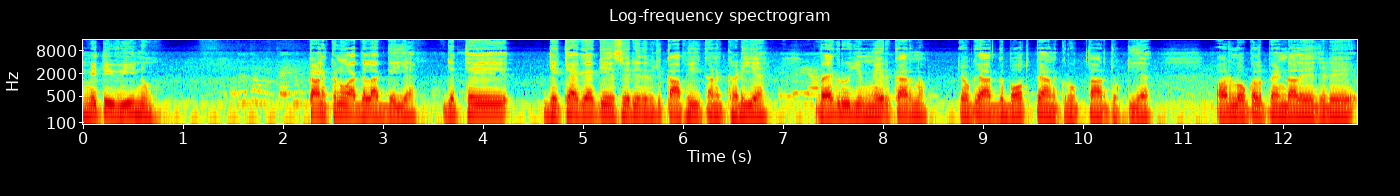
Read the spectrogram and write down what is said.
ਮਿਤੀ 20 ਨੂੰ ਕਣਕ ਨੂੰ ਅੱਗ ਲੱਗ ਗਈ ਹੈ, ਜਿੱਥੇ ਦੇਖਿਆ ਗਿਆ ਕਿ ਇਸ ਏਰੀਆ ਦੇ ਵਿੱਚ ਕਾਫੀ ਕਣਕ ਖੜੀ ਹੈ। ਵਾਹਿਗੁਰੂ ਜੀ ਮਿਹਰ ਕਰਨ, ਕਿਉਂਕਿ ਅੱਗ ਬਹੁਤ ਭਿਆਨਕ ਰੂਪ ਧਾਰ ਚੁੱਕੀ ਹੈ ਔਰ ਲੋਕਲ ਪਿੰਡ ਵਾਲੇ ਜਿਹੜੇ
